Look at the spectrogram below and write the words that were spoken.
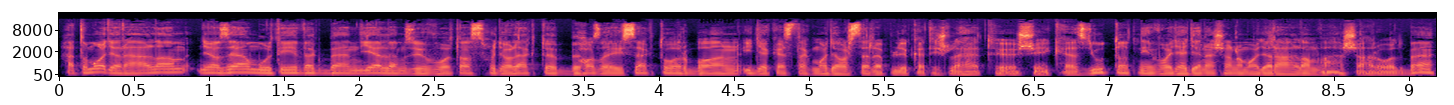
Hát a magyar állam az elmúlt években jellemző volt az, hogy a legtöbb hazai szektorban igyekeztek magyar szereplőket is lehetőséghez juttatni, vagy egyenesen a magyar állam vásárolt be.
